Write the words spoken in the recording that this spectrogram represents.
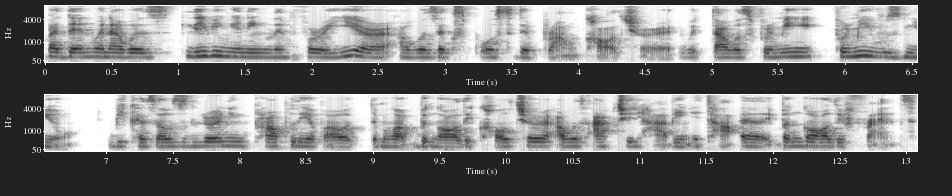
But then when I was living in England for a year, I was exposed to the brown culture. Which that was for me, for me, it was new because I was learning properly about the Bengali culture. I was actually having Ita- uh, Bengali friends.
